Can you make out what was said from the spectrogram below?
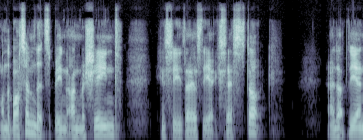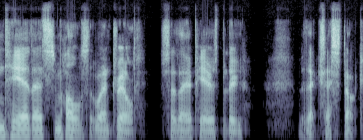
On the bottom that's been unmachined, you can see there's the excess stock. And up the end here, there's some holes that weren't drilled. So they appear as blue with excess stock.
